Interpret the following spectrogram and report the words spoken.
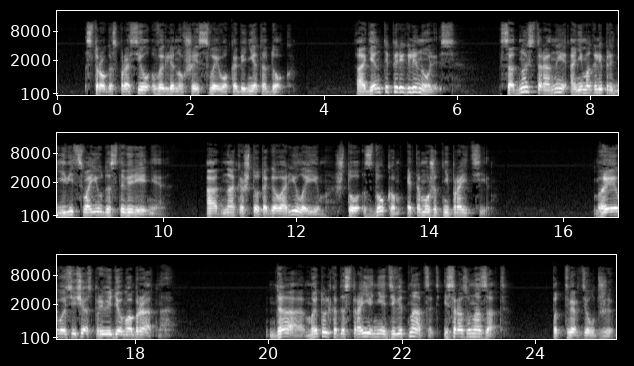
– строго спросил выглянувший из своего кабинета док. Агенты переглянулись. С одной стороны, они могли предъявить свои удостоверения, однако что-то говорило им, что с доком это может не пройти. «Мы его сейчас приведем обратно». «Да, мы только до строения 19 и сразу назад», – подтвердил Джим.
